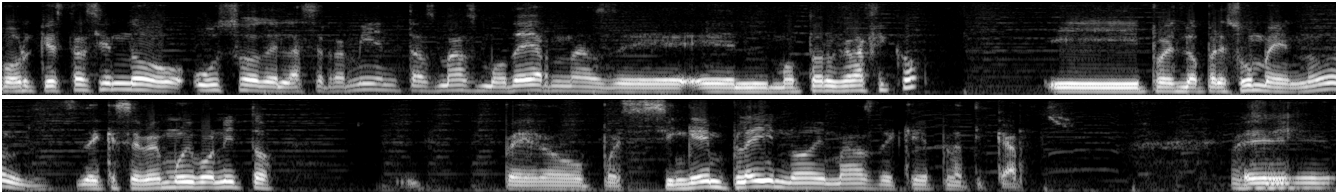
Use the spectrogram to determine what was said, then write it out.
porque está haciendo uso de las herramientas más modernas del motor gráfico y pues lo presume, ¿no? De que se ve muy bonito pero pues sin gameplay no hay más de qué platicarnos. Pues eh,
